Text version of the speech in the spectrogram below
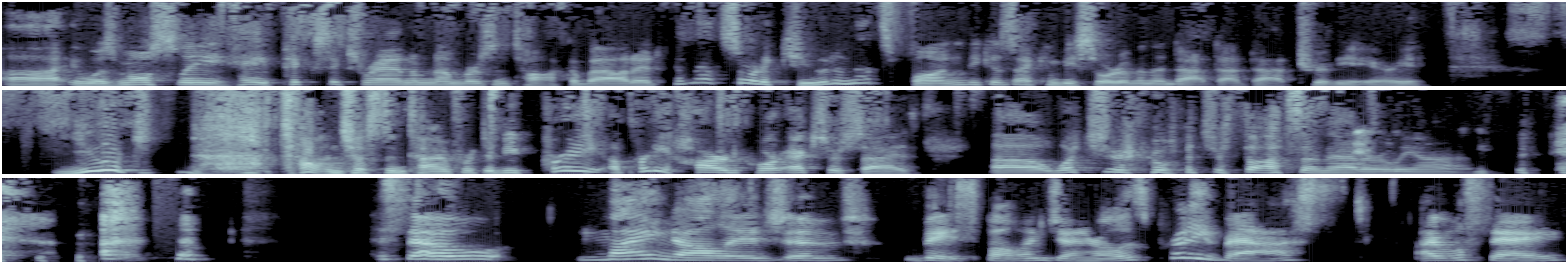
uh, it was mostly, hey, pick six random numbers and talk about it. And that's sort of cute and that's fun because that can be sort of in the dot, dot, dot trivia area. You hopped on just in time for it to be pretty, a pretty hardcore exercise. Uh, what's your, what's your thoughts on that early on? so my knowledge of baseball in general is pretty vast, I will say.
